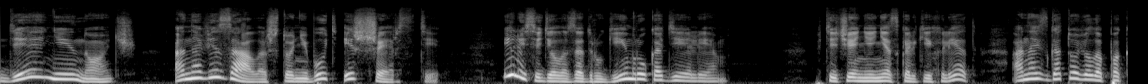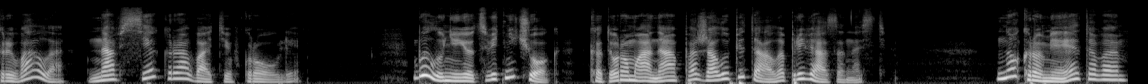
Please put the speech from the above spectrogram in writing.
День и ночь она вязала что-нибудь из шерсти или сидела за другим рукоделием. В течение нескольких лет она изготовила покрывало на все кровати в Кроули. Был у нее цветничок, к которому она, пожалуй, питала привязанность. Но кроме этого,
